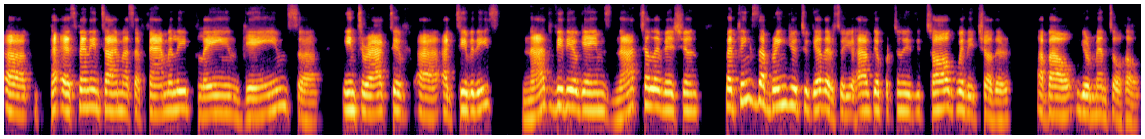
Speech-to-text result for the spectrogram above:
uh, spending time as a family, playing games, uh, interactive uh, activities, not video games, not television, but things that bring you together so you have the opportunity to talk with each other about your mental health.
